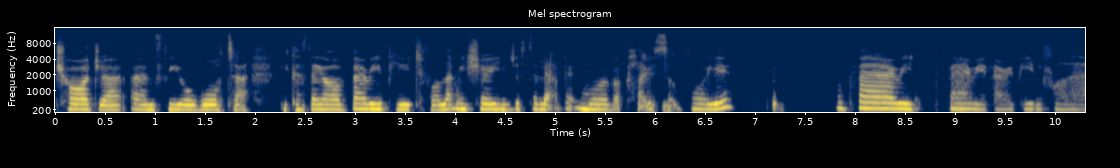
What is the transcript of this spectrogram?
charger um, for your water because they are very beautiful. Let me show you just a little bit more of a close up for you. Very, very, very beautiful there.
